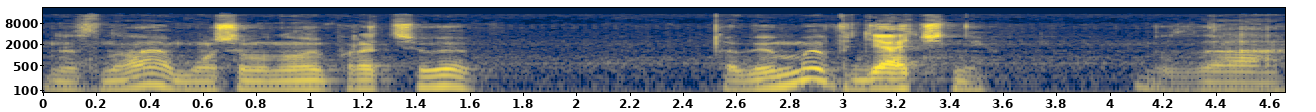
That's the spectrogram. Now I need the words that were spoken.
не знаю, може воно і працює. Тобі ми вдячні за е,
